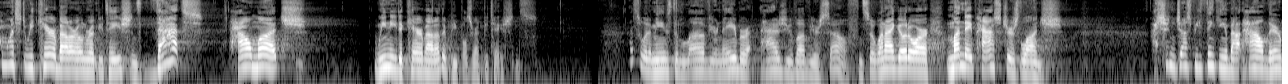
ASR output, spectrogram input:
How much do we care about our own reputations? That's how much we need to care about other people's reputations. That's what it means to love your neighbor as you love yourself. And so when I go to our Monday pastor's lunch, I shouldn't just be thinking about how they're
